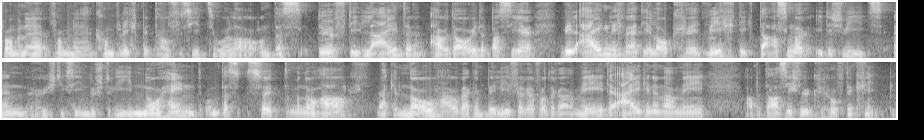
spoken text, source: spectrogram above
von einem, von einem Konflikt betroffen sein, zulassen. Und das dürfte leider auch da wieder passieren, weil eigentlich wäre die Lockerung wichtig, dass wir in der Schweiz eine Rüstungsindustrie noch haben. Und das sollten wir noch haben, wegen dem Know-how, wegen dem Beliefern von der Armee, der eigenen Armee. Aber das ist wirklich auf der Kippe.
